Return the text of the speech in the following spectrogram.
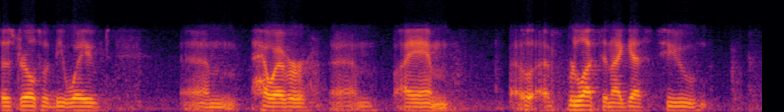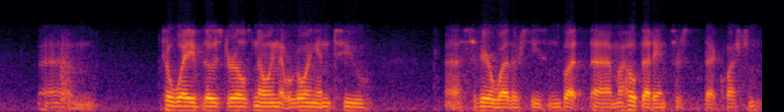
those drills would be waived. Um, however, um, I am uh, reluctant, I guess, to, um, to waive those drills, knowing that we're going into, uh, severe weather season. But, I hope that answers that question.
